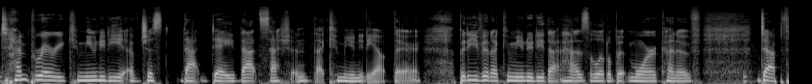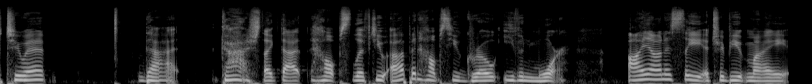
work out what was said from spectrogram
temporary community of just that day, that session, that community out there. But even a community that has a little bit more kind of depth to it, that gosh, like that helps lift you up and helps you grow even more. I honestly attribute my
